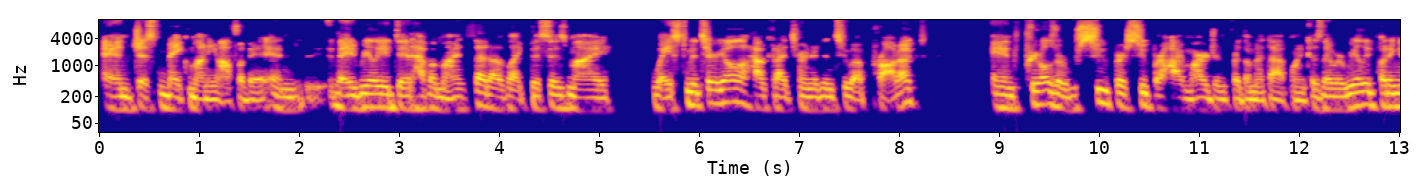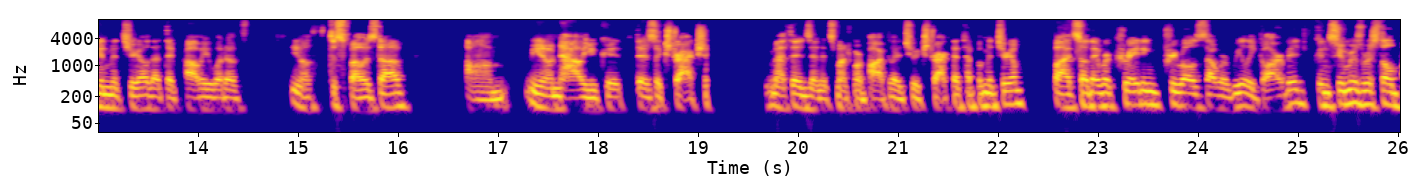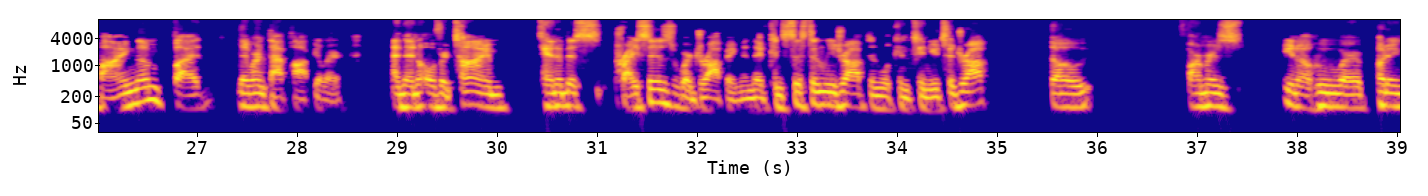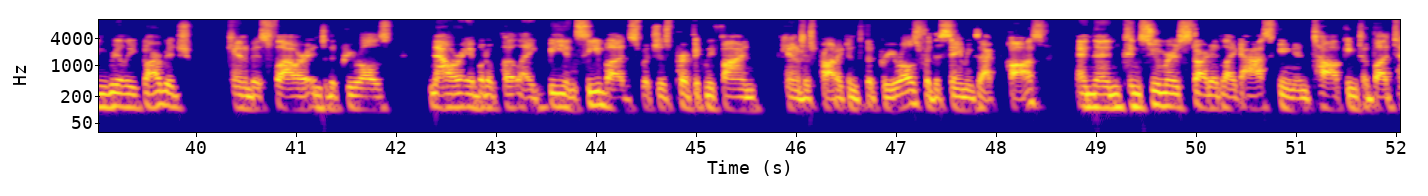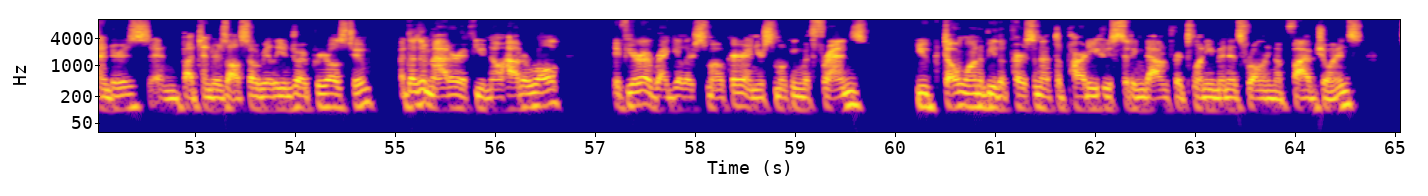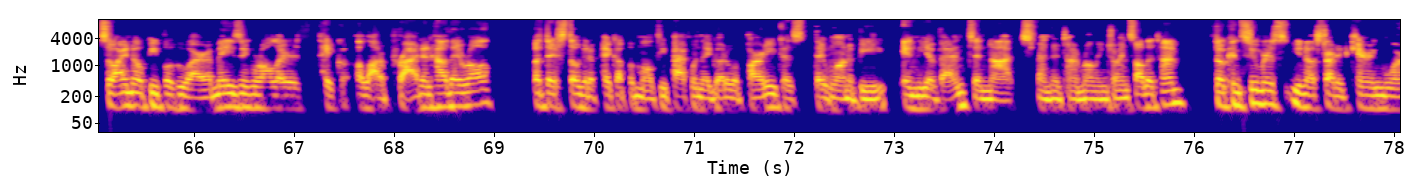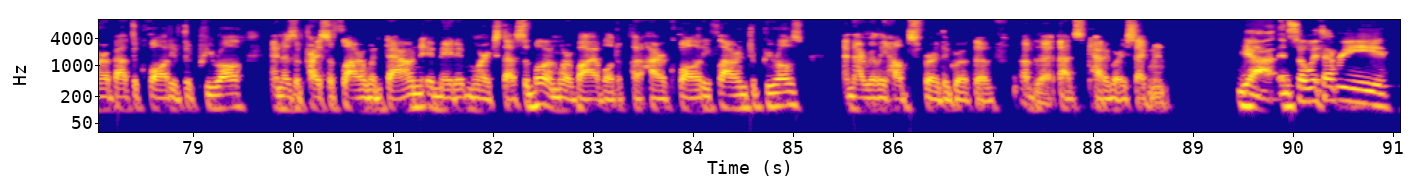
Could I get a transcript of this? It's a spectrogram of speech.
and just make money off of it. And they really did have a mindset of like, this is my waste material. How could I turn it into a product? And pre rolls were super, super high margin for them at that point because they were really putting in material that they probably would have, you know, disposed of. Um, you know, now you could, there's extraction methods and it's much more popular to extract that type of material. But so they were creating pre rolls that were really garbage. Consumers were still buying them, but they weren't that popular. And then over time, cannabis prices were dropping and they've consistently dropped and will continue to drop. So farmers you know, who were putting really garbage cannabis flower into the pre rolls now are able to put like B and C buds, which is perfectly fine cannabis product into the pre rolls for the same exact cost. And then consumers started like asking and talking to bud tenders, and bud tenders also really enjoy pre rolls too. It doesn't matter if you know how to roll. If you're a regular smoker and you're smoking with friends, you don't want to be the person at the party who's sitting down for 20 minutes rolling up five joints. So I know people who are amazing rollers, take a lot of pride in how they roll, but they're still going to pick up a multi pack when they go to a party because they want to be in the event and not spend their time rolling joints all the time. So consumers, you know, started caring more about the quality of the pre-roll. And as the price of flower went down, it made it more accessible and more viable to put higher quality flower into pre-rolls. And that really helps spur the growth of, of the, that category segment. Yeah. And so with every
